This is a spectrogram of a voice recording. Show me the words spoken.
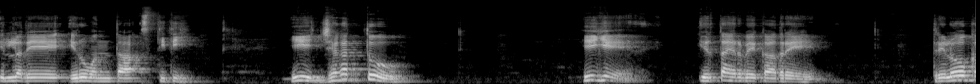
ಇಲ್ಲದೇ ಇರುವಂಥ ಸ್ಥಿತಿ. ಈ ಜಗತ್ತು ಹೀಗೆ ಇರ್ತಾ ಇರಬೇಕಾದ್ರೆ ತ್ರಿಲೋಕ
